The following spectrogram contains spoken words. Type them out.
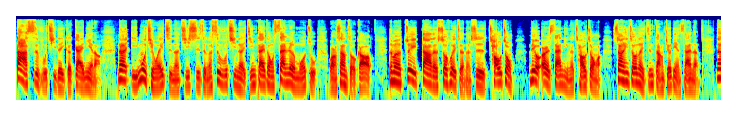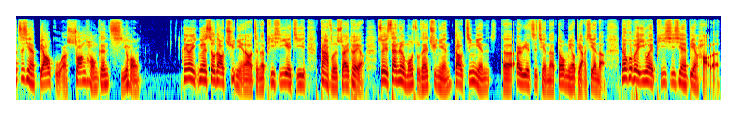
大伺服器的一个概念哦，那以目前为止呢，其实整个伺服器呢已经带动散热模组往上走高。那么最大的受惠者呢是超重六二三零的超重哦，上一周呢已经涨九点三了。那之前的标股啊，双红跟旗红。因为因为受到去年哦整个 PC 业绩大幅的衰退哦，所以散热模组在去年到今年的二月之前呢都没有表现了。那会不会因为 PC 现在变好了，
